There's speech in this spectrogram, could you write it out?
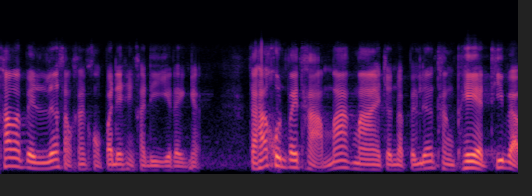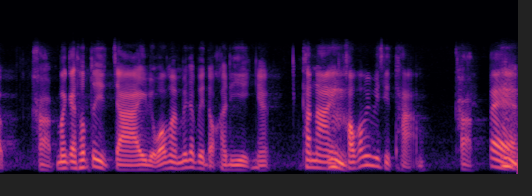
ถ้ามันเป็นเรื่องสำคัญของประเด็นแห่งคดีอะไรเงี้ยแต่ถ้าคุณไปถามมากมายจนแบบเป็นเรื่องทางเพศที่แบบครับมันกระทบต่อจิตใจหรือว่ามันไม่จำเป็นต่อคดีอย่างเงี้ยทนายอืมเขาก็ไม่มีสิทธิ์ถามครับแต่อืม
